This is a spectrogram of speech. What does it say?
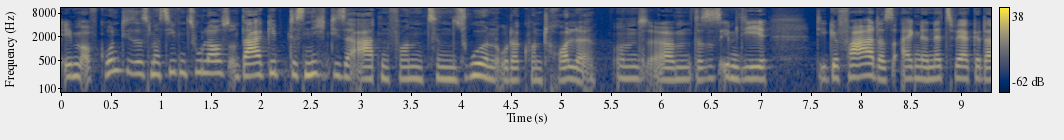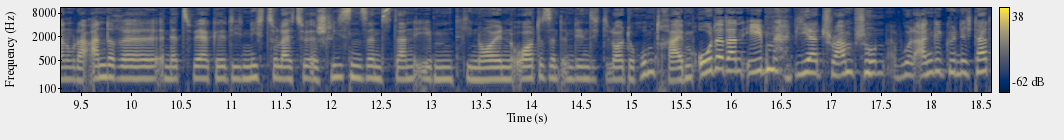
eben aufgrund dieses massiven Zulaufs und da gibt es nicht diese Arten von Zensuren oder Kontrolle. Und ähm, das ist eben die, die Gefahr, dass eigene Netzwerke dann oder andere Netzwerke, die nicht so leicht zu erschließen sind, dann eben die neuen Orte sind, in denen sich die Leute rumtreiben. Oder dann eben, wie Herr Trump schon wohl angekündigt hat,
